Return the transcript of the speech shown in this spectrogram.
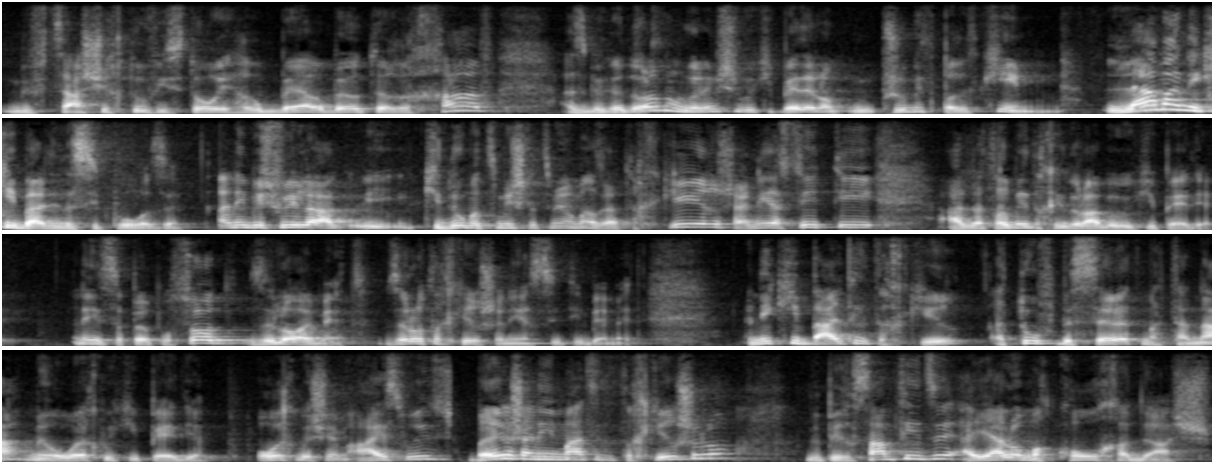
מבצע שכתוב היסטורי הרבה הרבה יותר רחב, אז בגדול המנגנונים של ויקיפדיה לא, פשוט מתפרקים. למה אני קיבלתי את הסיפור הזה? אני בשביל הקידום עצמי של עצמי אומר, זה התחקיר שאני עשיתי על התרמית הכי גדולה בוויקיפדיה. אני אספר פה סוד, זה לא אמת. זה לא תחקיר שאני עשיתי באמת. אני קיבלתי תחקיר עטוף בסרט מתנה מעורך ויקיפדיה, עורך בשם אייסוויז. ברגע שאני אימצתי את התחקיר שלו ופרסמתי את זה, היה לו מקור חדש.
